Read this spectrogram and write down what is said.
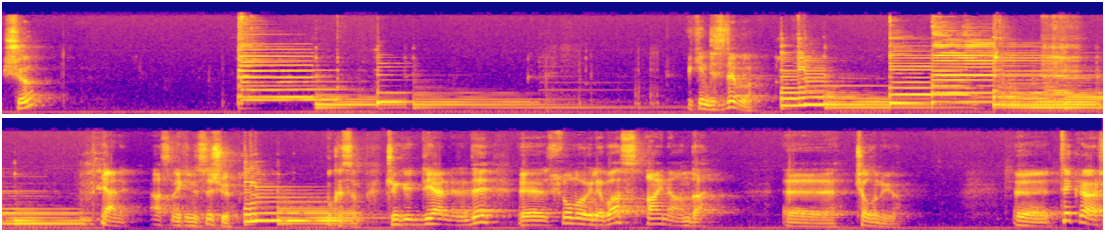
şu. İkincisi de bu. Yani aslında ikincisi şu. Bu kısım. Çünkü diğerlerinde e, solo ile bas aynı anda e, çalınıyor. Ee, tekrar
